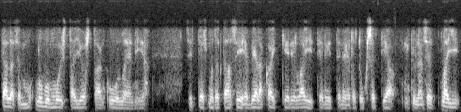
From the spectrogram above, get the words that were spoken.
tällaisen luvun muista jostain kuuleen ja sitten jos otetaan siihen vielä kaikki eri lajit ja niiden ehdotukset, ja kyllä se laji,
